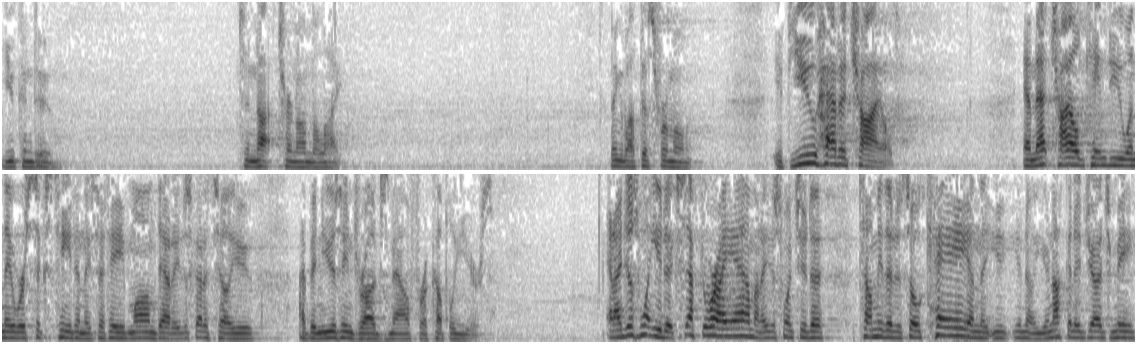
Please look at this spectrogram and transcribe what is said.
you can do. To not turn on the light. Think about this for a moment. If you had a child and that child came to you when they were 16 and they said, Hey, mom, dad, I just got to tell you, I've been using drugs now for a couple years. And I just want you to accept where I am and I just want you to tell me that it's okay and that you, you know, you're not going to judge me.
